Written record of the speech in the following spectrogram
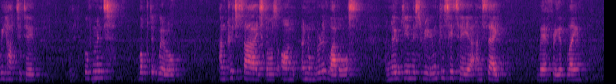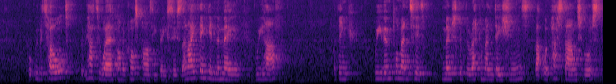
we had to do. Government looked at Wirral and criticised us on a number of levels, and nobody in this room can sit here and say, we're free of blame. But we were told that we had to work on a cross-party basis, and I think in the main we have. I think we've implemented most of the recommendations that were passed down to us.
